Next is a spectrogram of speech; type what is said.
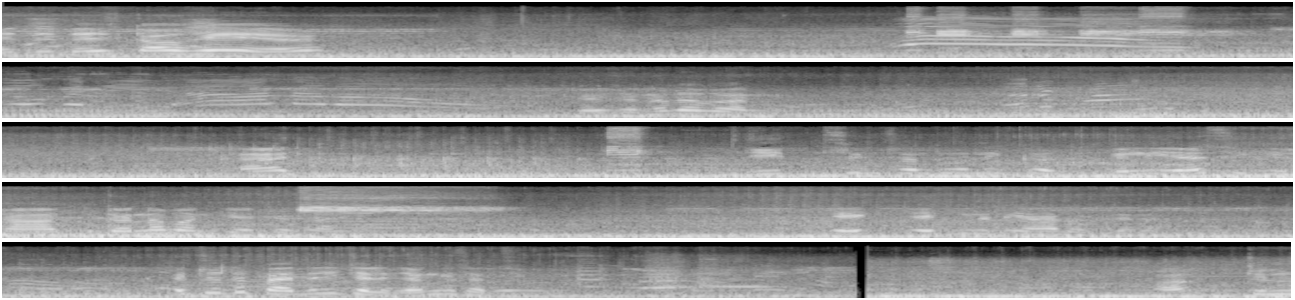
Let's, let's go here. There's another one. Jeet Singh Sandhu वाली गली ऐसी कि हाँ दुकाना बन गया ऐसे एक एक मिनट यहाँ रुक देना अच्छा तो पैदल ही चले जाएँगे सच और किन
